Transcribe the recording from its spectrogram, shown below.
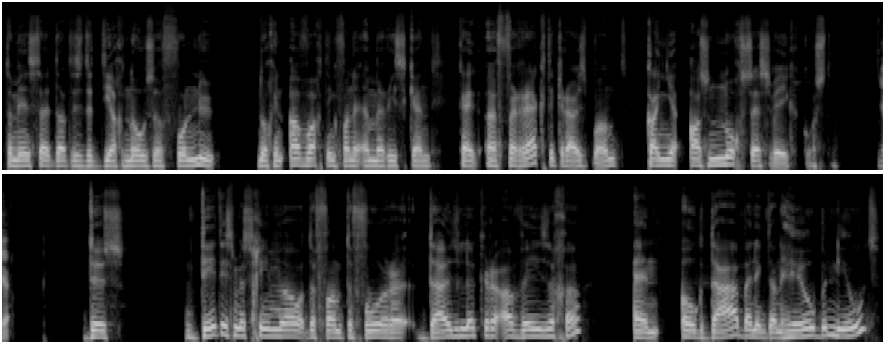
Tenminste, dat is de diagnose voor nu. Nog in afwachting van de MRI-scan. Kijk, een verrekte kruisband kan je alsnog zes weken kosten. Ja. Dus dit is misschien wel de van tevoren duidelijkere afwezige. En ook daar ben ik dan heel benieuwd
